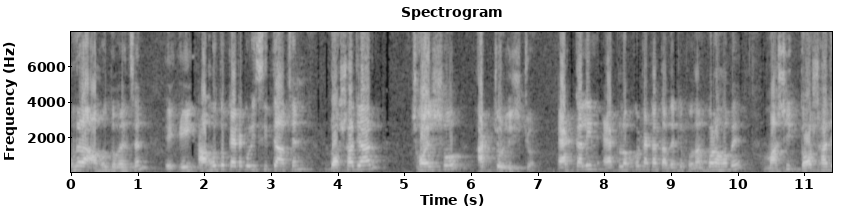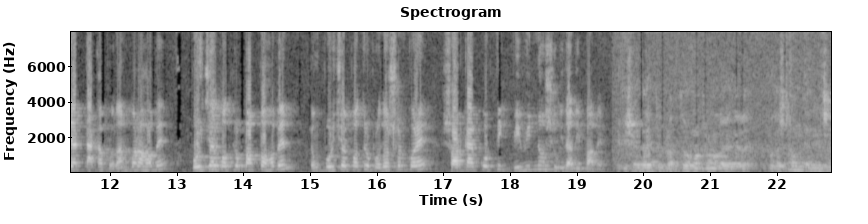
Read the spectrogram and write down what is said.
ওনারা আহত হয়েছেন। এই আহত ক্যাটাগরি সিতে আছেন দশ হাজার ছয়শো আটচল্লিশ জন। এককালীন এক লক্ষ টাকা তাদেরকে প্রদান করা হবে। মাসিক দশ হাজার টাকা প্রদান করা হবে। পরিচয়পত্র প্রাপ্ত হবেন এবং পরিচয়পত্র প্রদর্শন করে সরকার কর্তৃক বিভিন্ন সুবিধাদি পাবেন। এ বিষয়ে দায়িত্বপ্রাপ্ত মন্ত্রণালয়ের উপদেষ্টা জানিয়েছেন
